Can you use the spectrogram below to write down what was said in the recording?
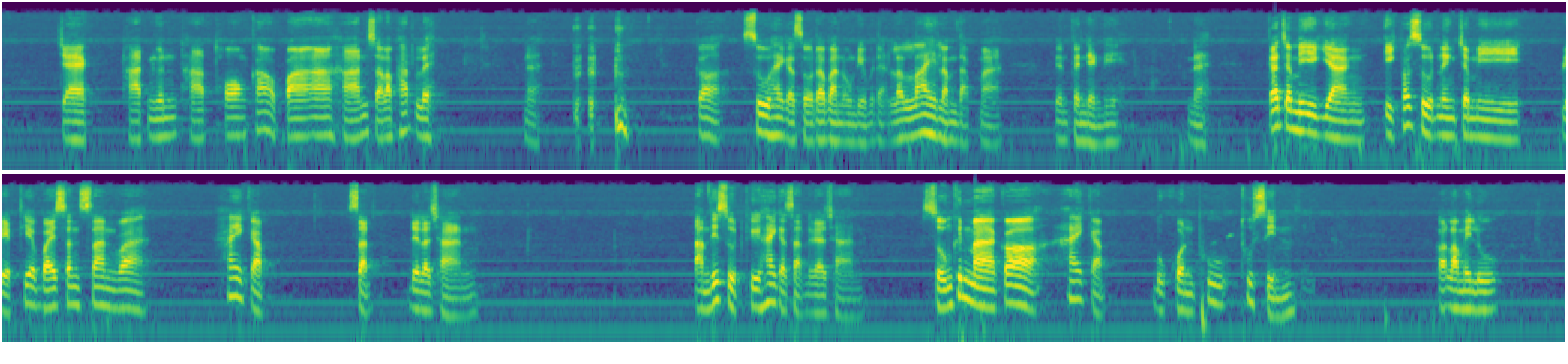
แจกถาดเงินถาดทองข้าวปลาอาหารสารพัดเลยนะก็สู้ให้กับโสดาบันองค์เดียวไม่ได้แล้วไล่ลำดับมาเป็นเป็นอย่างนี้นะก็จะมีอีกอย่างอีกพระสูตรหนึ่งจะมีเปรียบเทียบไว้สั้น ๆว่าให้กับสัตว์เดรัจฉาน ต่ำที่สุดคือให้กับสัตว์เดรัจฉาน สูงขึ้นมาก็ให้กับบุคคลผู้ทุศีลเพราะเราไม่รู้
